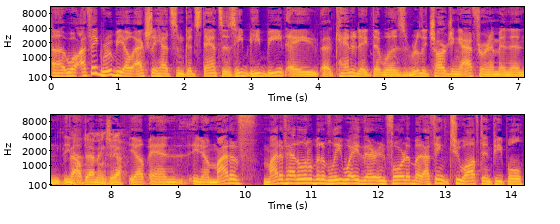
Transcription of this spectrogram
Uh, well, I think Rubio actually had some good stances. He he beat a, a candidate that was really charging after him, and then you Val know, Demings, yeah. Yep, and you know might have might have had a little bit of leeway there in Florida, but I think too often people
